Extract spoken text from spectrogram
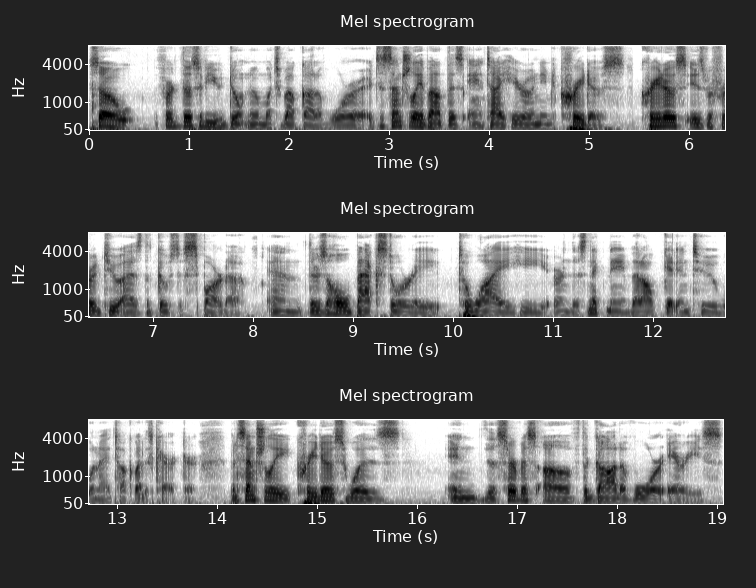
So, for those of you who don't know much about God of War, it's essentially about this anti hero named Kratos. Kratos is referred to as the Ghost of Sparta, and there's a whole backstory to why he earned this nickname that I'll get into when I talk about his character. But essentially, Kratos was in the service of the god of war Ares.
